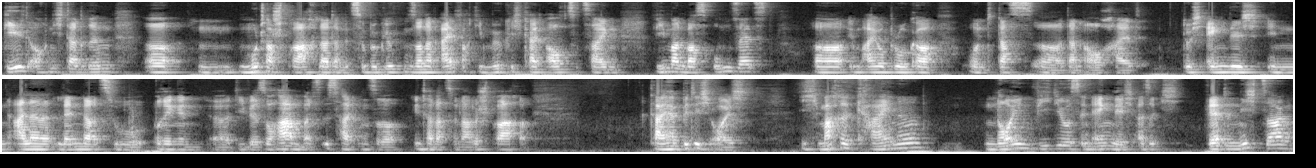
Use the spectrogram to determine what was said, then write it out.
gilt auch nicht darin, äh, einen Muttersprachler damit zu beglücken, sondern einfach die Möglichkeit aufzuzeigen, wie man was umsetzt äh, im IO-Broker und das äh, dann auch halt durch Englisch in alle Länder zu bringen, äh, die wir so haben, weil es ist halt unsere internationale Sprache. Daher bitte ich euch, ich mache keine neuen Videos in Englisch. Also ich werde nicht sagen,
